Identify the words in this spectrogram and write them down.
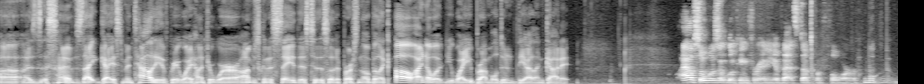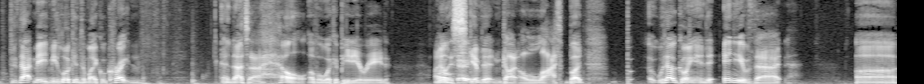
uh, a z- kind of zeitgeist mentality of Great White Hunter where I'm just going to say this to this other person. They'll be like, "Oh, I know what you, why you brought Muldoon to the island. Got it." I also wasn't looking for any of that stuff before. Well, that made me look into Michael Crichton, and that's a hell of a Wikipedia read. I only Okay. skimmed it and got a lot, but, but without going into any of that, uh,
